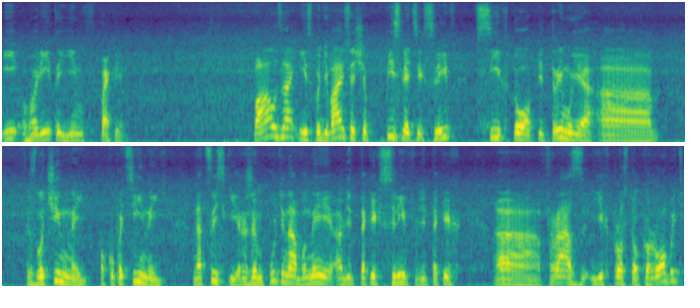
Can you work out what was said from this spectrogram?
і горіти їм в пеклі. Пауза, і сподіваюся, що після цих слів всі, хто підтримує а, злочинний окупаційний нацистський режим Путіна, вони від таких слів, від таких а, фраз їх просто коробить.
